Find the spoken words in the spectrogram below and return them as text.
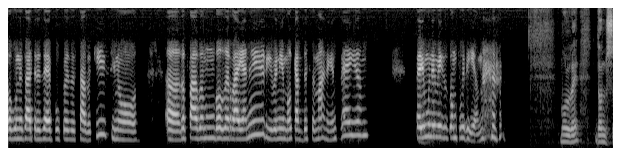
algunes altres èpoques estava aquí, si no eh, agafàvem un vol de Ryanair i veníem al cap de setmana i ens veiem. Fèiem una mica com podíem. Molt bé. Doncs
